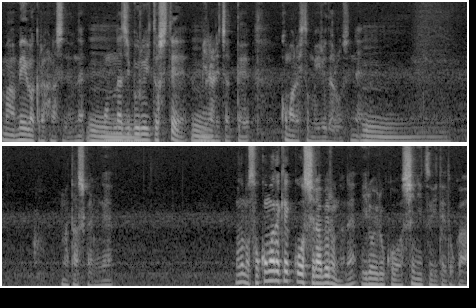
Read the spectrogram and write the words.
まあ迷惑な話だよね、うん。同じ部類として見られちゃって困る人もいるだろうしね、うん。まあ確かにね。まあ、でもそこまで結構調べるんだね。いろいろこう死についてとか。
